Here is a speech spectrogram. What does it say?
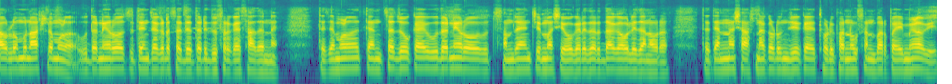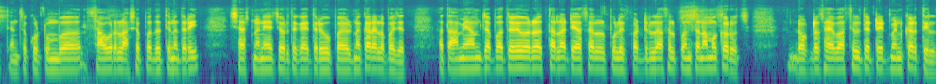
अवलंबून असल्यामुळं उदरनिर्वाहाचं त्यांच्याकडे सध्या तरी दुसरं काही साधन नाही. त्याच्यामुळं त्यांचा जो काही उदरनिर्वाह समजा यांची म्हशी वगैरे जर दगावले जनावरं तर त्यांना शासनाकडून जी काही थोडीफार नुकसान भरपाई मिळावी त्यांचं कुटुंब कुटुंब सावरलं अशा पद्धतीनं तरी शासनाने याच्यावरती काहीतरी उपाययोजना करायला पाहिजेत. आता आम्ही आमच्या पातळीवर तलाठी असेल पोलीस पाटील असेल पंचनामा करूच. डॉक्टर साहेब असतील ते ट्रीटमेंट करतील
